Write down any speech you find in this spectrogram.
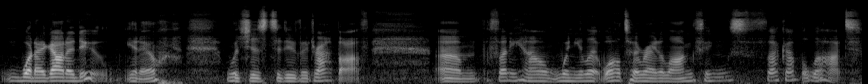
what I gotta do, you know, which is to do the drop off. Um, funny how when you let Walter ride along, things fuck up a lot.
